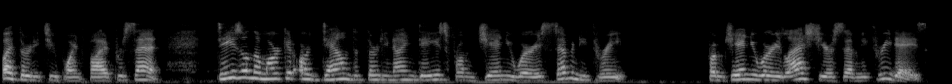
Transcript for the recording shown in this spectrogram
by 32.5%. Days on the market are down to 39 days from January 73, from January last year, 73 days.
